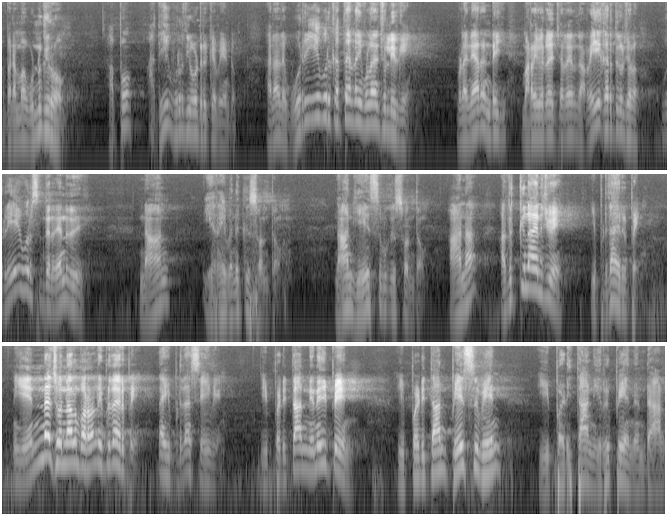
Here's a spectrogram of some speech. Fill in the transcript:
அப்போ நம்ம உண்ணுகிறோம். அப்போ அதே உறுதியோடு இருக்க வேண்டும். அதனால் ஒரே ஒரு கத்தை நான் இவ்வளோ நேரம் சொல்லியிருக்கேன். இவ்வளோ நேரம் இன்றைக்கு மறைவரில் சில நிறைய கருத்துக்கள் சொல்லலாம் ஒரே ஒரு சிந்தனை என்னது? நான் இறைவனுக்கு சொந்தம். நான் இயேசுவுக்கு சொந்தம். ஆனால் அதுக்கு நான் என்ன செய்வேன்? இப்படி தான் இருப்பேன். நீ என்ன சொன்னாலும் பரவாயில்ல இப்படி தான் இருப்பேன். நான் இப்படி தான் செய்வேன். இப்படித்தான் நினைப்பேன். இப்படித்தான் பேசுவேன். இப்படித்தான் இருப்பேன் என்றால்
